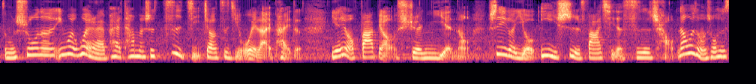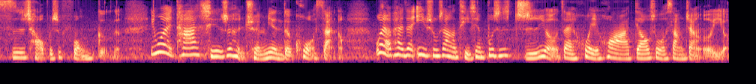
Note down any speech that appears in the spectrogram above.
怎么说呢？因为未来派他们是自己叫自己未来派的，也有发表宣言哦，是一个有意识发起的思潮。那为什么说是思潮不是风格呢？因为它其实是很全面的扩散哦。未来派在艺术上的体现，不是只有在绘画、雕塑上这样而已哦。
